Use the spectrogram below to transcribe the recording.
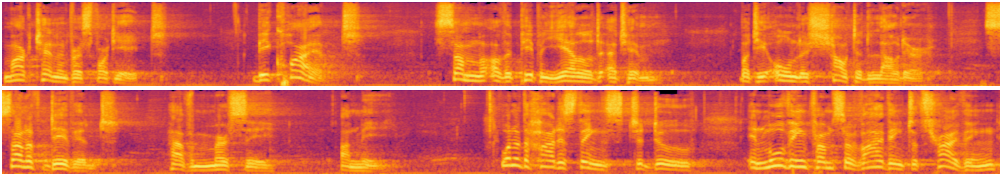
Mark 10 and verse 48. Be quiet. Some of the people yelled at him, but he only shouted louder. Son of David, have mercy on me. One of the hardest things to do in moving from surviving to thriving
